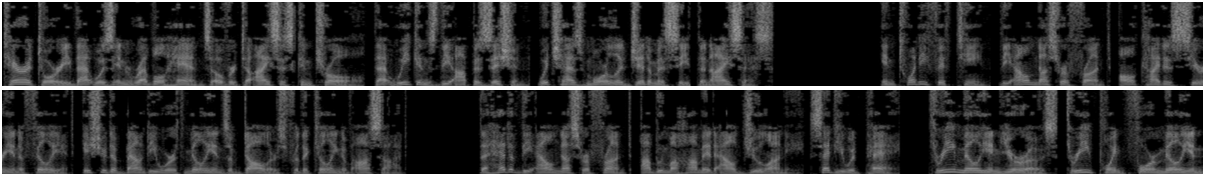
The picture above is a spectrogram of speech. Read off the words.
territory that was in rebel hands over to ISIS control, that weakens the opposition, which has more legitimacy than ISIS. In 2015, the al-Nusra Front, al-Qaeda's Syrian affiliate, issued a bounty worth millions of dollars for the killing of Assad. The head of the al-Nusra Front, Abu Muhammad al-Julani, said he would pay 3 million euros $3.4 million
